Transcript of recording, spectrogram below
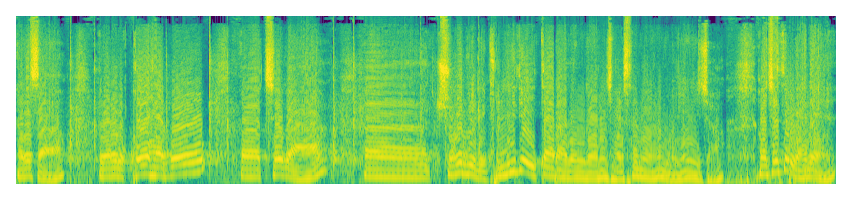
그래서 여러분 고하고 어, 제가 어, 주거비율이 분리되어 있다라는 거를 잘 설명하는 모양이죠. 어쨌든 간에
